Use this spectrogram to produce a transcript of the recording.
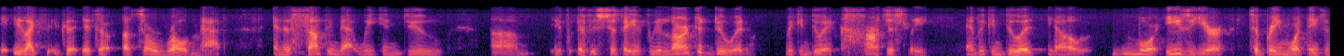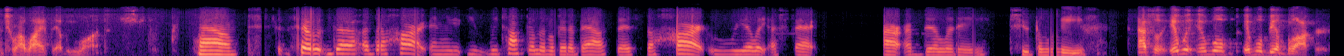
it, it like it's a it's a roadmap and it's something that we can do um, if, if it's just a, if we learn to do it we can do it consciously and we can do it you know more easier to bring more things into our life that we want Wow. So the the heart, and you, you, we talked a little bit about this. The heart really affects our ability to believe. Absolutely, it will it will it will be a blocker.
